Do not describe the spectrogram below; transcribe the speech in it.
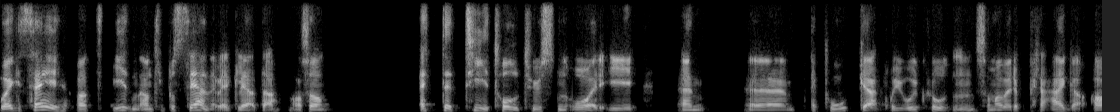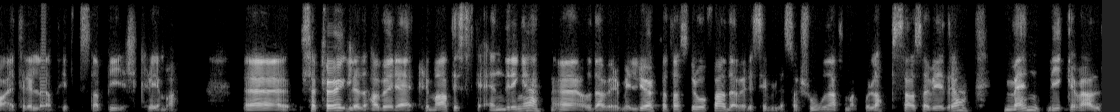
Og jeg sier at i den antroposene virkeligheten, altså etter 10 000-12 000 år i en eh, epoke på jordkloden som har vært prega av et relativt stabilt klima. Eh, selvfølgelig det har vært klimatiske endringer, eh, og det har vært miljøkatastrofer, det har vært sivilisasjoner som har kollapsa osv. Men likevel,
